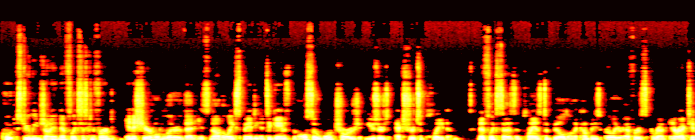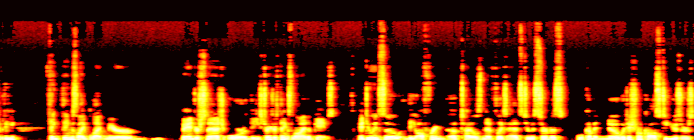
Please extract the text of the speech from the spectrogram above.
Quote, streaming giant Netflix has confirmed in a shareholder letter that it's not only expanding into games, but also won't charge users extra to play them. Netflix says it plans to build on the company's earlier efforts around interactivity. Think things like Black Mirror, Bandersnatch, or the Stranger Things line of games. In doing so, the offering of titles Netflix adds to its service will come at no additional cost to users,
